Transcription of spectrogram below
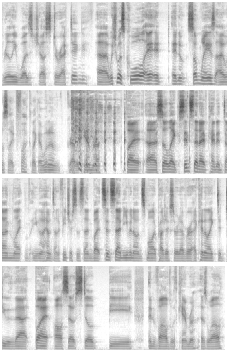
really was just directing, uh, which was cool. It, it, in some ways, I was like, "Fuck!" Like I want to grab a camera, but uh, so like since then, I've kind of done like you know I haven't done a feature since then, but since then, even on smaller projects or whatever, I kind of like to do that, but also still be involved with camera as well.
